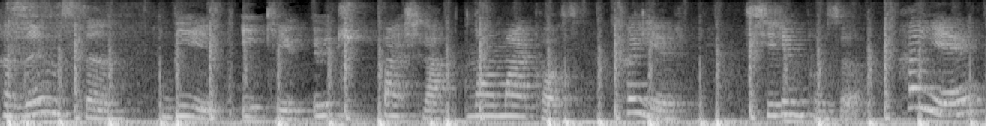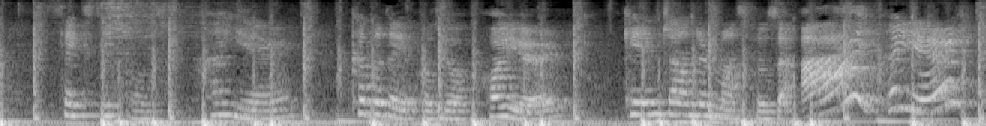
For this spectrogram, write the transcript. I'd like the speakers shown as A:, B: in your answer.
A: Hazır mısın? 1, 2, 3, başla. Normal poz. Hayır. Şirin pozu. Hayır. Seksi poz. Hayır. Kabadayı pozu. Hayır. Kerim Candırmaz pozu. Ay hayır.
